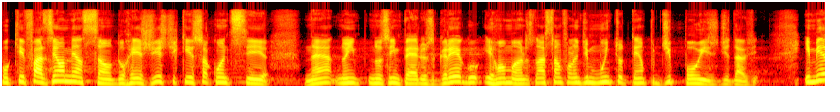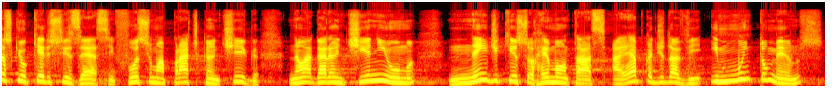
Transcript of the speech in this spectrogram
porque fazer uma menção do registro de que isso acontecia né, nos impérios grego e romanos, nós estamos falando de muito tempo depois de Davi. E mesmo que o que eles fizessem fosse uma prática antiga, não há garantia nenhuma, nem de que isso remontasse à época de Davi, e muito menos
